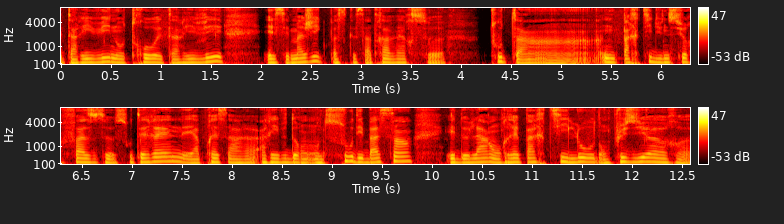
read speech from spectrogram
est- arrivée, notre eau est arrivée et c'est magique parce que ça traverse toute un, une partie d'une surface souterraine et après ça arrive dans, en dessous des bassins et de là on répartit l'eau dans plusieurs euh,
